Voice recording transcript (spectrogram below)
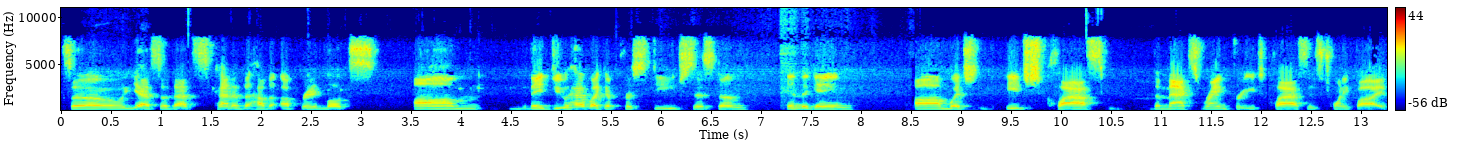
So yeah, so that's kind of the, how the upgrade looks. Um, they do have like a prestige system in the game, um, which each class, the max rank for each class is 25.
